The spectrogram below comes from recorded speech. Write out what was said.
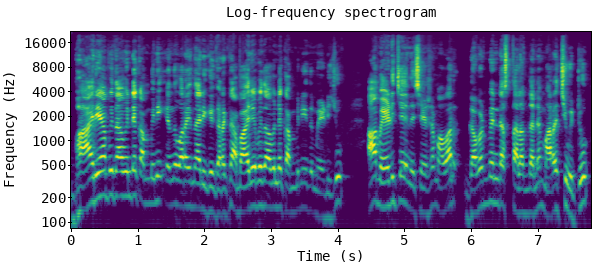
ഭാര്യാപിതാവിന്റെ കമ്പനി എന്ന് പറയുന്നതായിരിക്കും കറക്റ്റ് ആ? ഭാര്യാപിതാവിന്റെ കമ്പനി ഇത് മേടിച്ചു. ആ മേടിച്ചതിന് ശേഷം അവർ ഗവൺമെന്റ് സ്ഥലം തന്നെ മറച്ചു വിറ്റു.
